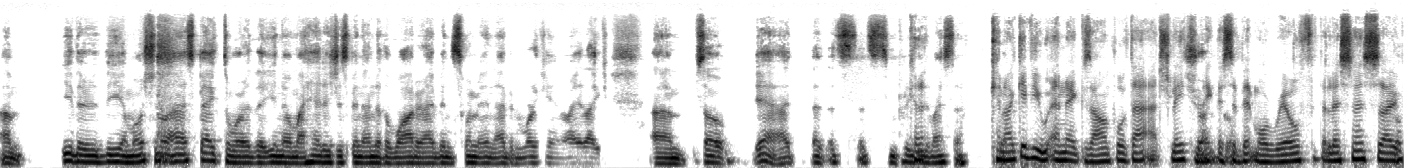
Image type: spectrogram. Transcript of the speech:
um, either the emotional aspect or the, you know, my head has just been under the water. I've been swimming. I've been working. Right. Like, um, so yeah, I, that, that's that's some pretty can good advice there. Can I give you an example of that actually to sure, make this a bit more real for the listeners? So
